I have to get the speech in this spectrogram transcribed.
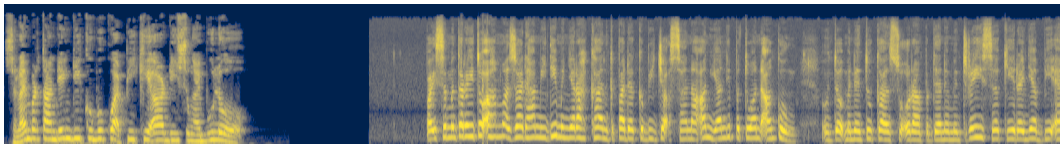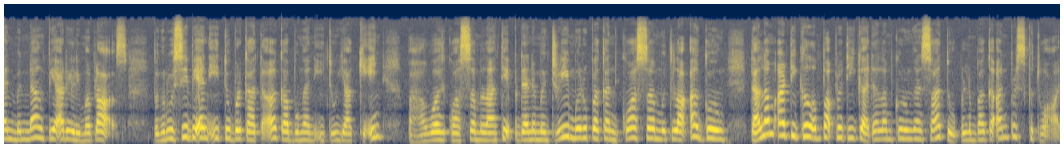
selain bertanding di kubu kuat PKR di Sungai Buloh. Baik sementara itu Ahmad Zaid Hamidi menyerahkan kepada kebijaksanaan yang di-Pertuan Agong untuk menentukan seorang Perdana Menteri sekiranya BN menang PRU 15. Pengerusi BN itu berkata gabungan itu yakin bahawa kuasa melantik Perdana Menteri merupakan kuasa mutlak agung dalam artikel 43 dalam kurungan 1 Perlembagaan Persekutuan.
